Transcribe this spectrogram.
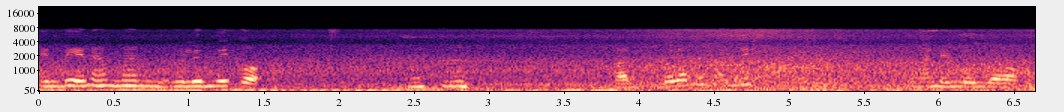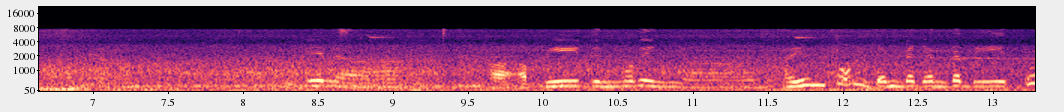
Hindi naman lumiko. Mhm. Wala mo kami, mga niloloko mo kami. ah. Sige lang. Aapitin mo rin yan. Ayun po, ang ganda-ganda dito.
